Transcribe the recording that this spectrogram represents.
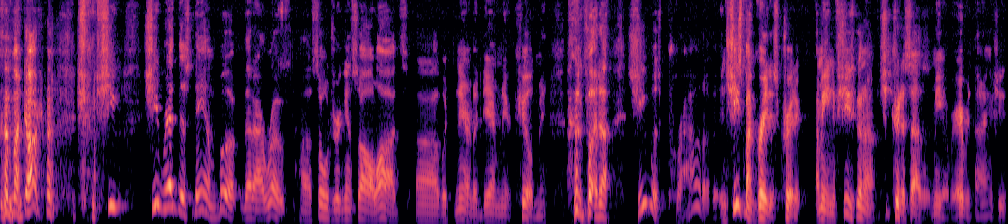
my daughter, she she read this damn book that I wrote, uh, Soldier Against All Odds, uh, which nearly damn near killed me. but uh, she was proud of it, and she's my greatest critic. I mean, if she's gonna, she criticizes me over everything. She,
